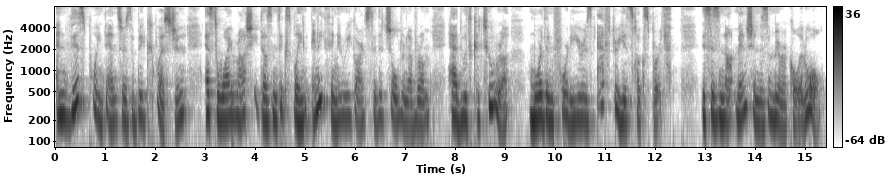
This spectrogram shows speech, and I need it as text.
And this point answers a big question as to why Rashi doesn't explain anything in regards to the children Avram had with Keturah more than 40 years after Yitzchak's birth. This is not mentioned as a miracle at all.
